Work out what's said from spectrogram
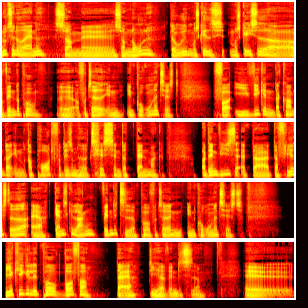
Nu til noget andet, som, øh, som nogle derude måske, måske sidder og venter på øh, at få taget en, en coronatest. For i weekenden der kom der en rapport fra det, som hedder Testcenter Danmark. Og den viste, at der, der flere steder er ganske lange ventetider på at få taget en, en coronatest. Vi har kigget lidt på, hvorfor der er de her ventetider. Øh,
